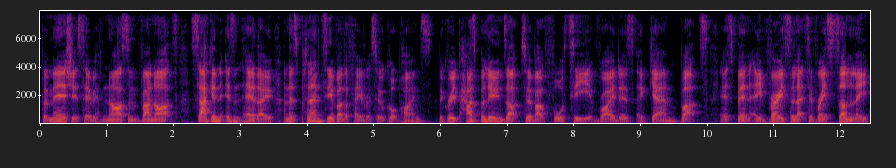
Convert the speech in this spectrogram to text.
Vermeersch is here. We have Naesen, Van Aert. Sagan isn't here though, and there's plenty of other favourites who are caught pines. The group has ballooned up to about 40 riders again, but it's been a very selective race. Suddenly,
